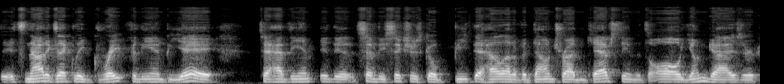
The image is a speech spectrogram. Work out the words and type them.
it's not exactly great for the NBA to have the the 76ers go beat the hell out of a downtrodden Cavs team that's all young guys or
